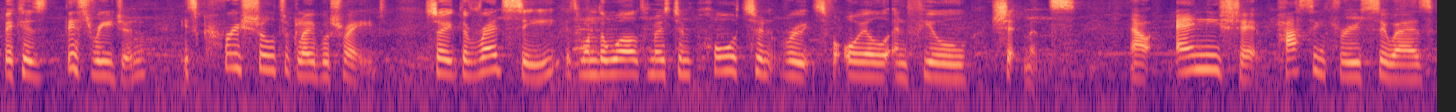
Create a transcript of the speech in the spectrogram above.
because this region is crucial to global trade. So, the Red Sea is one of the world's most important routes for oil and fuel shipments. Now, any ship passing through Suez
